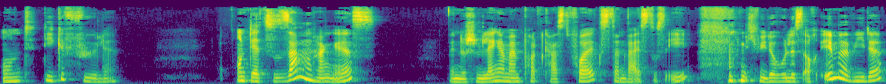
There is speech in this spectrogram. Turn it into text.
und die Gefühle. Und der Zusammenhang ist, wenn du schon länger meinem Podcast folgst, dann weißt du es eh, und ich wiederhole es auch immer wieder,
